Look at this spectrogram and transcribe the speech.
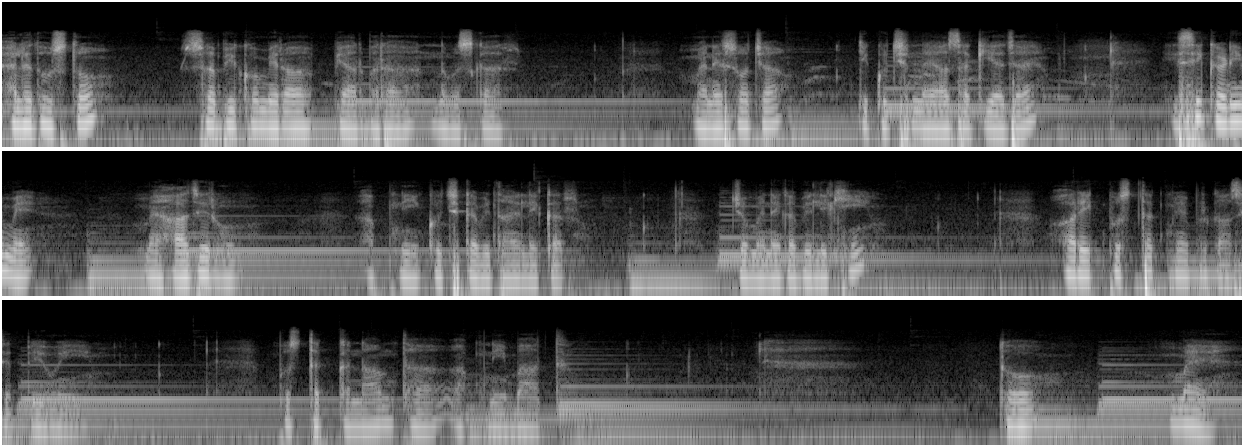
हेलो दोस्तों, सभी को मेरा प्यार भरा नमस्कार। मैंने सोचा कि कुछ नया सा किया जाए। इसी कड़ी में मैं हाजिर हूँ अपनी कुछ कविताएँ लेकर, जो मैंने कभी लिखी और एक पुस्तक में प्रकाशित भी हुई। पुस्तक का नाम था अपनी बात। तो मैं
